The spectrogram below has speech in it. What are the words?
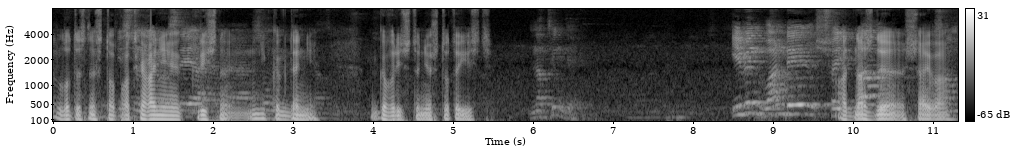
лотосных стоп Радхарани Кришна никогда не говорит, что у нее что-то есть. Однажды Шайва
